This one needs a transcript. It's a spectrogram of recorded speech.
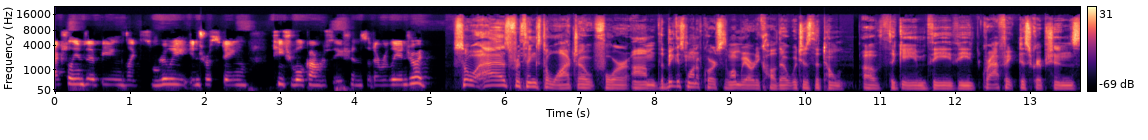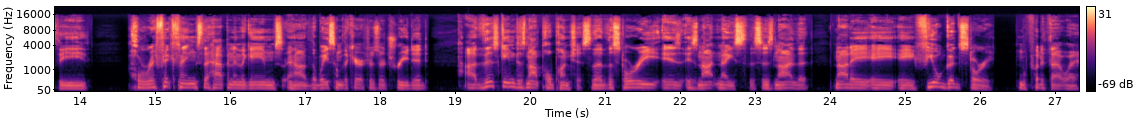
actually ended up being like some really interesting, teachable conversations that I really enjoyed. So, as for things to watch out for, um, the biggest one, of course, is the one we already called out, which is the tone of the game, the the graphic descriptions, the horrific things that happen in the games, uh, the way some of the characters are treated. Uh, this game does not pull punches. The the story is is not nice. This is not the not a a, a feel good story. We'll put it that way.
